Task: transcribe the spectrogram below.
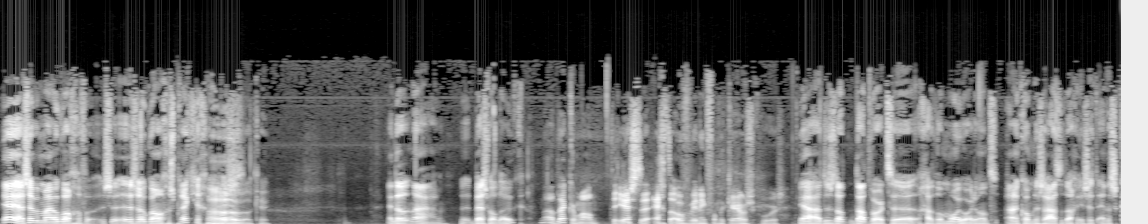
Ja, ja, ze hebben mij ook wel... ze- Er is ook wel een gesprekje geweest. Oh, oké. En dat, nou, best wel leuk. Nou, lekker man. De eerste echte overwinning van de kermiskoers. Ja, dus dat, dat wordt, eh, gaat wel mooi worden. Want aankomende zaterdag is het NSK,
